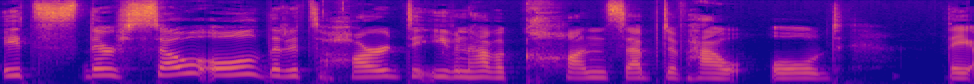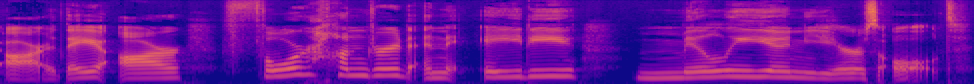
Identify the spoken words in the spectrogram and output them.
it's they're so old that it's hard to even have a concept of how old they are. They are 480 million years old.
